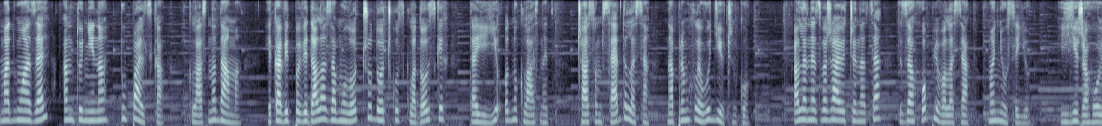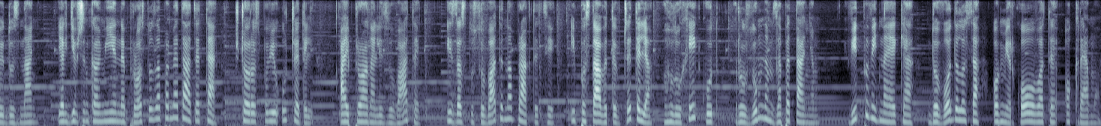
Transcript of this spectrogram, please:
Мадмуазель Антоніна Тупальська, класна дама, яка відповідала за молодшу дочку Складовських та її однокласниць, часом сердилася на примхливу дівчинку. Але, незважаючи на це, захоплювалася Манюсею, її жагою до знань, як дівчинка вміє не просто запам'ятати те, що розповів учитель, а й проаналізувати і застосувати на практиці, і поставити вчителя глухий кут розумним запитанням, відповідь на яке доводилося обмірковувати окремо.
